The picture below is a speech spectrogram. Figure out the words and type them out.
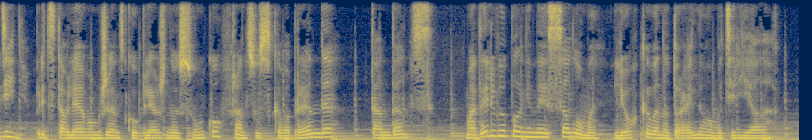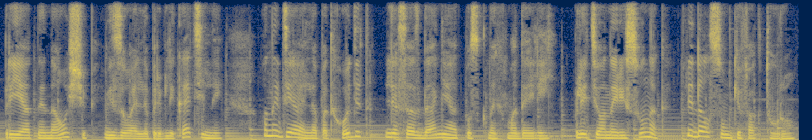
день! Представляю вам женскую пляжную сумку французского бренда Tendance. Модель выполнена из соломы, легкого натурального материала. Приятный на ощупь, визуально привлекательный, он идеально подходит для создания отпускных моделей. Плетеный рисунок придал сумке фактуру.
